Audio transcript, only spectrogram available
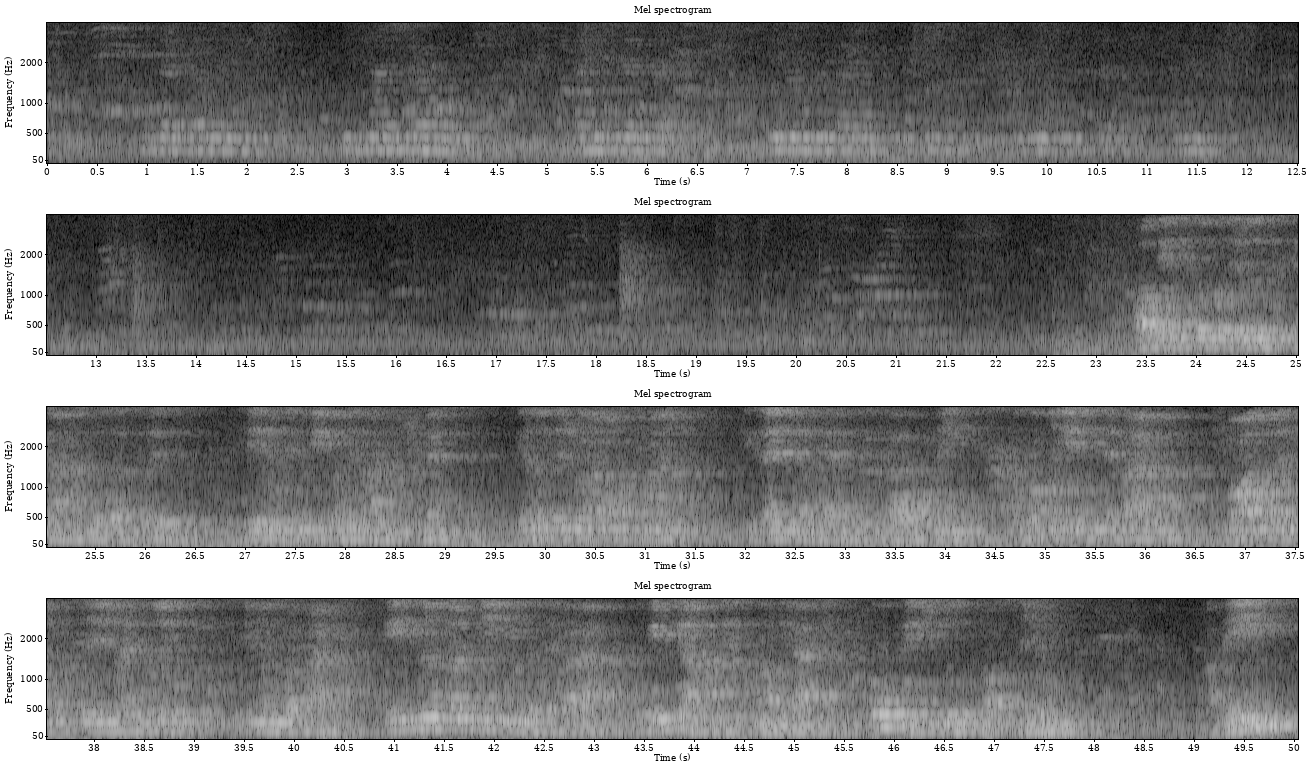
Ó Deus Todo-Poderoso, que criaste todas as coisas, e desde o princípio ordenaste o universo, criando segundo a nossa imagem, quiseste a terra buscar o homem, uma companheira inseparável, de modo a não serem mais dois, e sim uma só carne, ensinando assim nunca separar o que criamos na unidade, com Cristo nosso Senhor. Amém?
